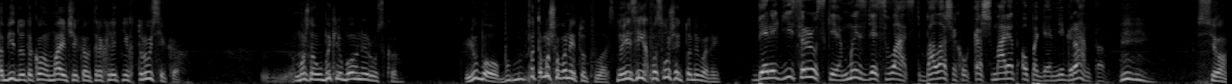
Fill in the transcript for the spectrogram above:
обіду такого мальчика в трехлітніх трусиках можна убити любого нерусского. Любого, тому що вони тут власть. Ну, якщо їх послухають, то не вони. Берегись, русские, мы здесь власть. Балашиху кошмарят ОПГ мигрантов. Все,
